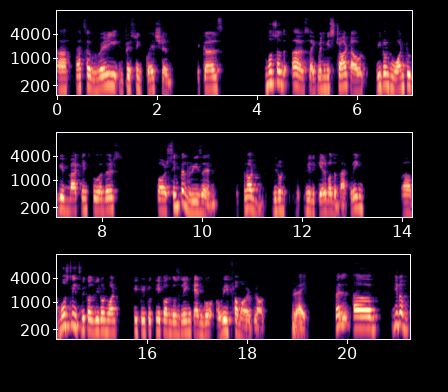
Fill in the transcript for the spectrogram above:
uh, that's a very interesting question because most of the, us, like when we start out, we don't want to give backlinks to others for simple reason. It's not we don't really care about the backlink. Uh, mostly, it's because we don't want people to click on those links and go away from our blog. Right. Well, um, you know,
